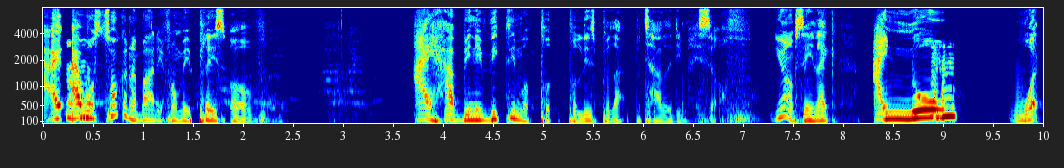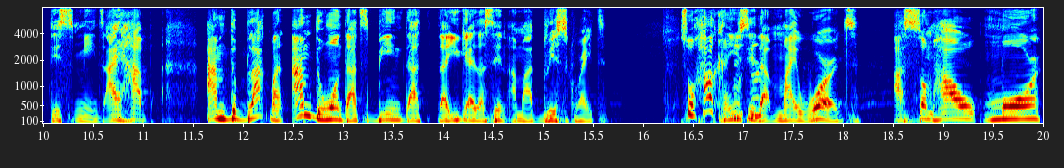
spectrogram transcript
I, mm-hmm. I was talking about it from a place of I have been a victim of po- police brutality myself. You know what I'm saying? Like I know mm-hmm. what this means. I have. I'm the black man. I'm the one that's being that that you guys are saying I'm at risk, right? So how can you say mm-hmm. that my words are somehow more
